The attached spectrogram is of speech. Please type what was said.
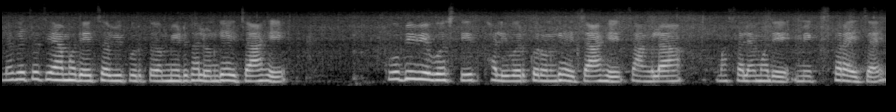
लगेचच यामध्ये चवीपुरतं मीठ घालून घ्यायचं आहे. कोबी व्यवस्थित खालीवर करून घ्यायचा आहे. चांगला मसाल्यामध्ये मिक्स करायचा आहे.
